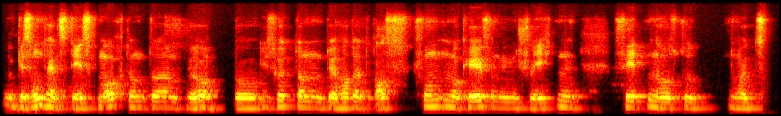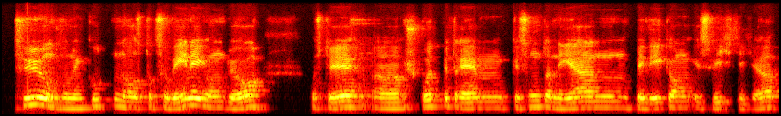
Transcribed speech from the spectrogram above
Gesundheitstest gemacht und äh, ja, da ist halt dann, der hat halt rausgefunden, okay, von den schlechten Fetten hast du halt zu viel und von den guten hast du zu wenig und ja, was die, äh, Sport betreiben, gesund ernähren, Bewegung ist wichtig, ja.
